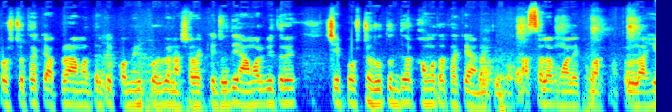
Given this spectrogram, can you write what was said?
প্রশ্ন থাকে আপনারা আমাদেরকে কমেন্ট করবেন। আশা রাখি যদি আমার ভিতরে সেই প্রশ্নের উত্তর দেওয়ার ক্ষমতা থাকে আমি দিব। আসসালামু আলাইকুম রহমতুল্লাহি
